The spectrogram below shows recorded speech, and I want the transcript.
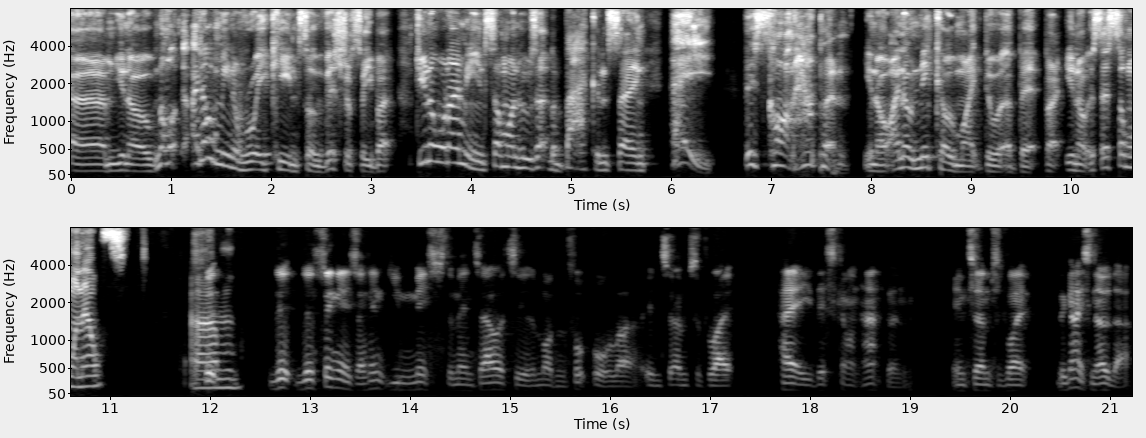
Um, you know, not I don't mean a Roy Keane so viciously, but do you know what I mean? Someone who's at the back and saying, "Hey, this can't happen." You know, I know Nico might do it a bit, but you know, is there someone else? Um, the the thing is, I think you miss the mentality of the modern footballer in terms of like, "Hey, this can't happen." In terms of like, the guys know that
